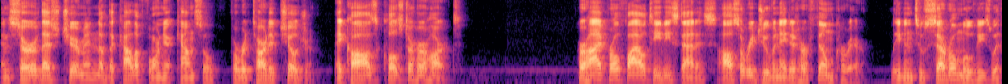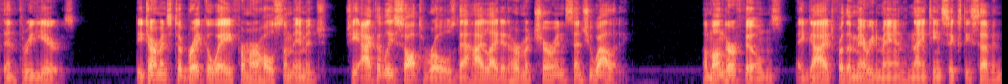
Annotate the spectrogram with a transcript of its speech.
and served as chairman of the California Council for Retarded Children, a cause close to her heart. Her high profile TV status also rejuvenated her film career, leading to several movies within three years. Determined to break away from her wholesome image, she actively sought roles that highlighted her maturing sensuality. Among her films, A Guide for the Married Man, 1967,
